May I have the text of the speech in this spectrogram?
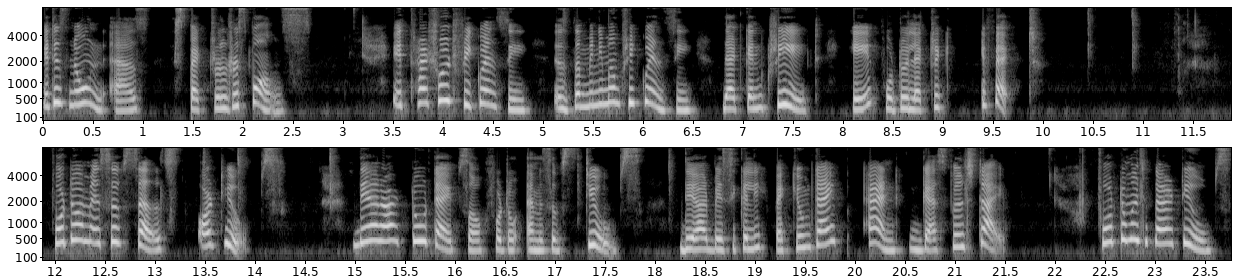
it is known as spectral response. A threshold frequency is the minimum frequency that can create a photoelectric effect. Photoemissive cells or tubes. There are two types of photoemissive tubes. They are basically vacuum type and gas filled type. Photomultiplier tubes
